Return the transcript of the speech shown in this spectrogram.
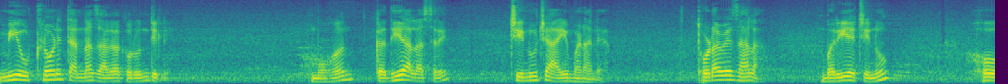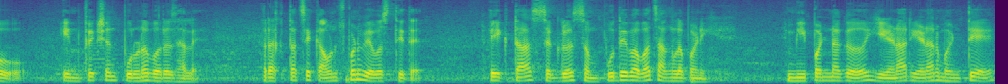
मी उठलो आणि त्यांना जागा करून दिली. मोहन कधी आलास रे? चिनूच्या आई म्हणाल्या. थोडा वेळ झाला. बरी आहे चिनू? हो इन्फेक्शन पूर्ण बरं झालं आहे रक्ताचे काउंट्स पण व्यवस्थित आहेत. एकदा सगळं संपू दे बाबा चांगलंपणी. मी पण ना गं येणार येणार म्हणते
